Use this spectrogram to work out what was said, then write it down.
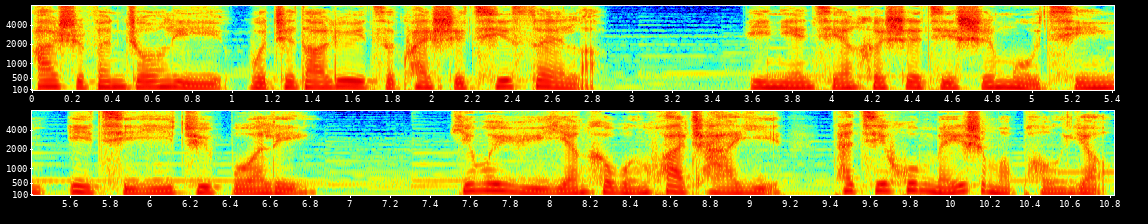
二十分钟里，我知道绿子快十七岁了，一年前和设计师母亲一起移居柏林，因为语言和文化差异，他几乎没什么朋友。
